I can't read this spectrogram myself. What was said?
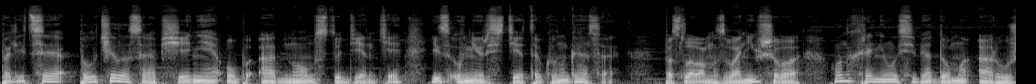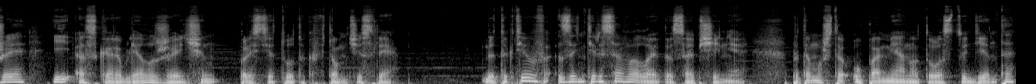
Полиция получила сообщение об одном студенте из университета Кунгаса. По словам звонившего, он хранил у себя дома оружие и оскорблял женщин, проституток в том числе. Детективов заинтересовало это сообщение, потому что упомянутого студента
